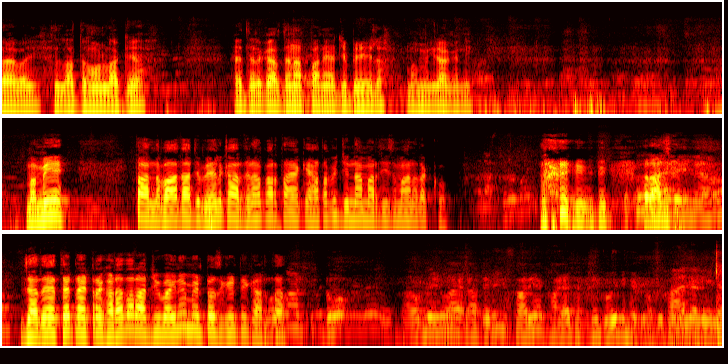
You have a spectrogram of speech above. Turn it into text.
ਲੈ ਬਾਈ ਲੱਦ ਹੋਣ ਲੱਗ ਗਿਆ। ਇੱਧਰ ਕਰ ਦੇਣਾ ਆਪਾਂ ਨੇ ਅੱਜ ਬੇਲ ਮੰਮੀ ਰਾਂ ਕਰਨੀ ਮੰਮੀ ਧੰਨਵਾਦ ਅੱਜ ਬੇਲ ਕਰ ਦੇਣਾ ਪਰ ਤਾਂ ਕਿਹਾ ਤਾਂ ਵੀ ਜਿੰਨਾ ਮਰਜ਼ੀ ਸਮਾਨ ਰੱਖੋ। ਰੱਖ ਲਓ ਭਾਈ। ਰਾਜ ਜਦ ਇੱਥੇ ਟਰੈਕਟਰ ਖੜਾ ਤਾਂ ਰਾਜੂ ਬਾਈ ਨੇ ਮਿੰਟੋ ਸਕਿੰਟੀ ਕਰਤਾ। ਦੋ ਮੈਨੂੰ ਆਇਆ ਨਾ ਵੀ ਸਾਰੀਆਂ ਖਾਇਆ ਛੱਡਣੀ ਕੋਈ ਨਹੀਂ ਹੈਗੀ ਹੁਣ ਖਾ ਜਣੀ ਨਾ।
